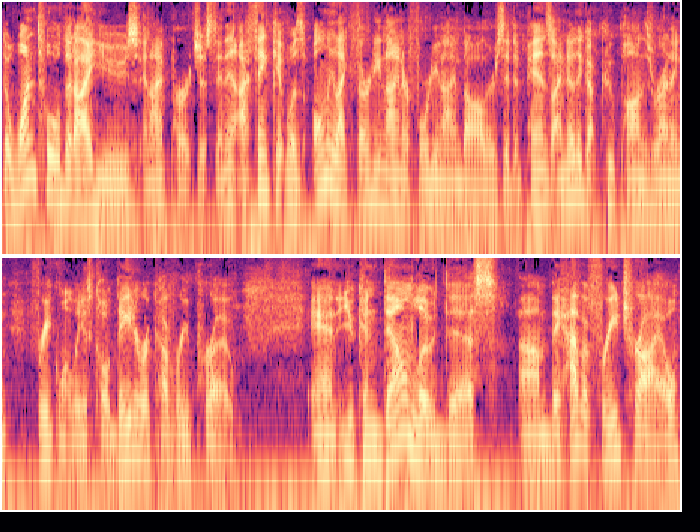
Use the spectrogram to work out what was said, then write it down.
the one tool that I use and I purchased, and I think it was only like 39 or $49. It depends. I know they got coupons running frequently. It's called Data Recovery Pro. And you can download this. Um, they have a free trial.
